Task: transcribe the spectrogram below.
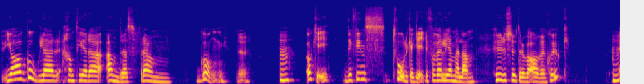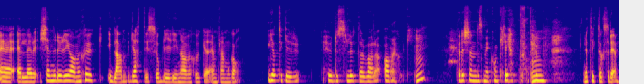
Jag googlar hantera andras framgång nu. Mm. Okej, okay. det finns två olika grejer. Du får välja mellan hur du slutar att vara avundsjuk Mm. Eh, eller känner du dig avundsjuk ibland? Grattis så blir din avundsjuka en framgång. Jag tycker hur du slutar vara avundsjuk. Mm. För det kändes mer konkret. Typ. Mm. Jag tyckte också det.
